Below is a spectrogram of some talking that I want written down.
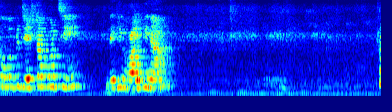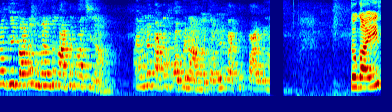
তবু একটু চেষ্টা করছি, দেখি হয় কি না তুই কাটা শুনে আমি তো কাটতে পারছি না। আমি মনে কাটা হবে না হয়তো, আমি কাটতে পারব না। তো গাইস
